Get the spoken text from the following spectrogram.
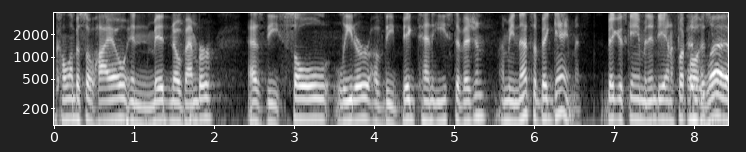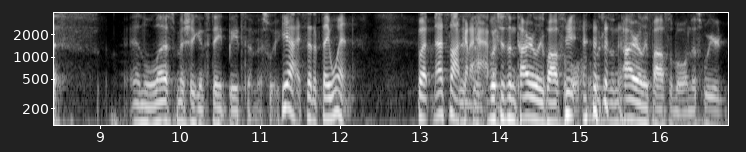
Columbus, Ohio in mid-November as the sole leader of the Big Ten East Division. I mean, that's a big game. It's the biggest game in Indiana football history. unless unless Michigan State beats them this week. Yeah, I said if they win, but that's not going to happen. Which is entirely possible. which is entirely possible in this weird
